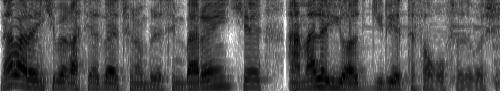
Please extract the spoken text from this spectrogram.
نه برای اینکه به قطعیت و اطمینان برسین برای اینکه عمل یادگیری اتفاق افتاده باشه.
